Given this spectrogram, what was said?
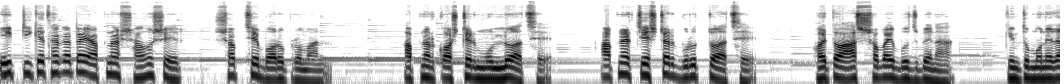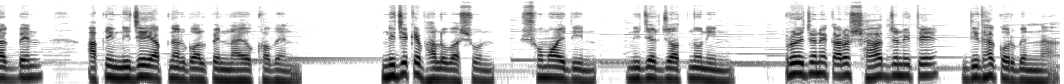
এই টিকে থাকাটাই আপনার সাহসের সবচেয়ে বড় প্রমাণ। আপনার কষ্টের মূল্য আছে, আপনার চেষ্টার গুরুত্ব আছে। হয়তো আজ সবাই বুঝবে না, কিন্তু মনে রাখবেন, আপনি নিজেই আপনার গল্পের নায়ক হবেন। নিজেকে ভালোবাসুন। সময় দিন, নিজের যত্ন নিন। প্রয়োজনে কারও সাহায্য নিতে দ্বিধা করবেন না।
